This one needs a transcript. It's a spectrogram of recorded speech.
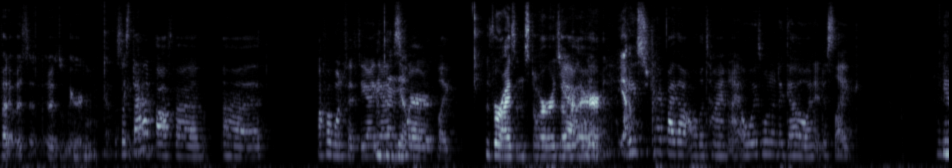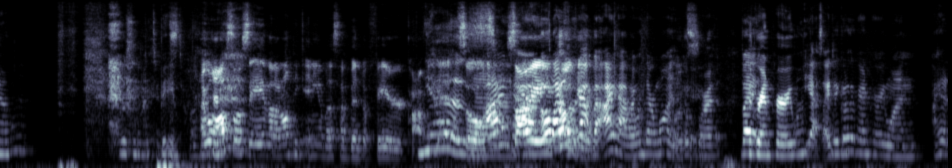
but it was it was weird. Mhm. At the Was same that time. off of uh, off of 150? I Mhm. guess Yeah. where like The Verizon store is over Yeah. there. And, yeah. I used to drive by that all the time, and I always wanted to go, and it just like I Yeah. never went. It was meant to be. I will also say that I don't think any of us have been to Fair Coffee yet. Yes. So Yes. I have. sorry. Oh, I okay. forgot, but I have. I went there once. Go for it. But the Grand Prairie one. yes, I did go to the Grand Prairie one. I had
